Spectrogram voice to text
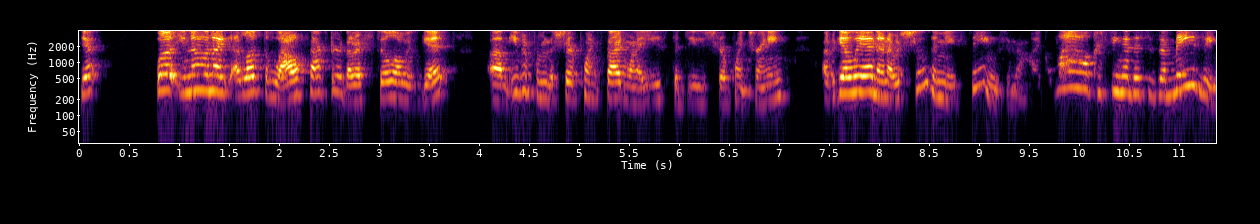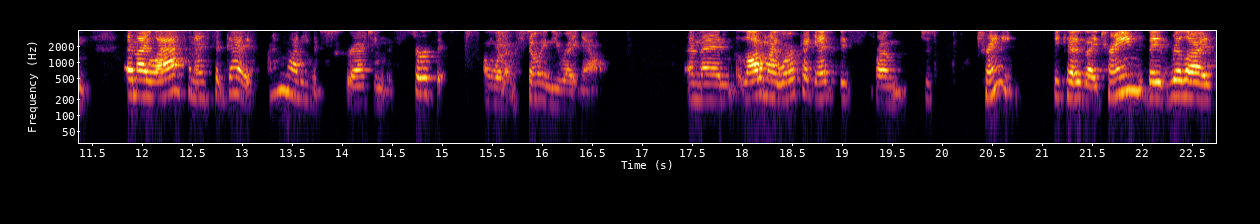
Yeah. Well, you know, and I, I love the wow factor that I still always get, um, even from the SharePoint side when I used to do SharePoint training. I would go in and I would show them these things, and I'm like, wow, Christina, this is amazing. And I laugh and I said, guys, I'm not even scratching the surface on what I'm showing you right now. And then a lot of my work I get is from just training because I train, they realize,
